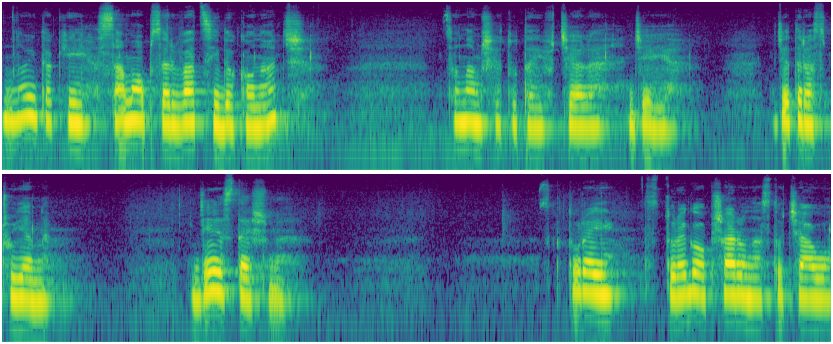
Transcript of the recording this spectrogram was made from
No i takiej samoobserwacji dokonać, co nam się tutaj w ciele dzieje. Gdzie teraz czujemy? Gdzie jesteśmy? Z, której, z którego obszaru nas to ciało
